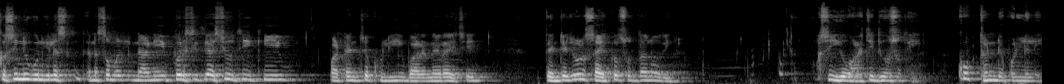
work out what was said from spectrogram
कसे निघून गेले त्यांना समजलं नाही. आणि परिस्थिती अशी होती की पाट्यांच्या खोली भाड्याने राहायचे. त्यांच्याजवळ सायकलसुद्धा नव्हती. असे हिवाळ्याचे दिवस होते. खूप थंडी पडलेली.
